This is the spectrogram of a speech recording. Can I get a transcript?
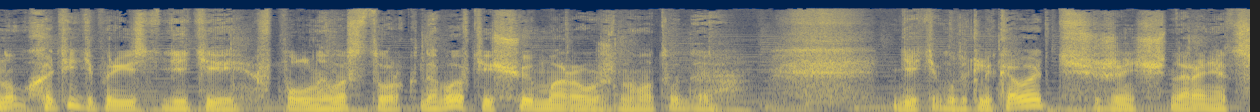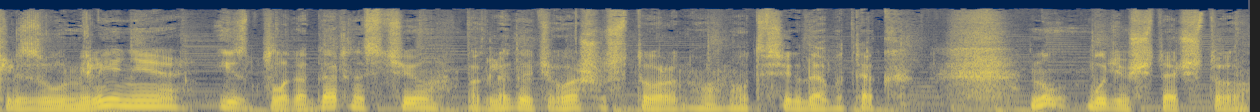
Ну, хотите привести детей в полный восторг, добавьте еще и мороженого туда. Дети будут ликовать, женщины ранят слезу умиления и с благодарностью поглядывать в вашу сторону. Вот всегда бы так. Ну, будем считать, что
